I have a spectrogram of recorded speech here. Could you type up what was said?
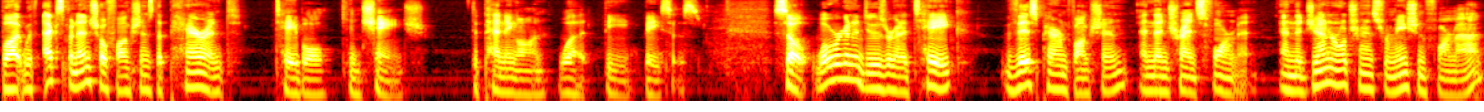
But with exponential functions, the parent table can change depending on what the base is. So what we're going to do is we're going to take this parent function and then transform it. And the general transformation format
